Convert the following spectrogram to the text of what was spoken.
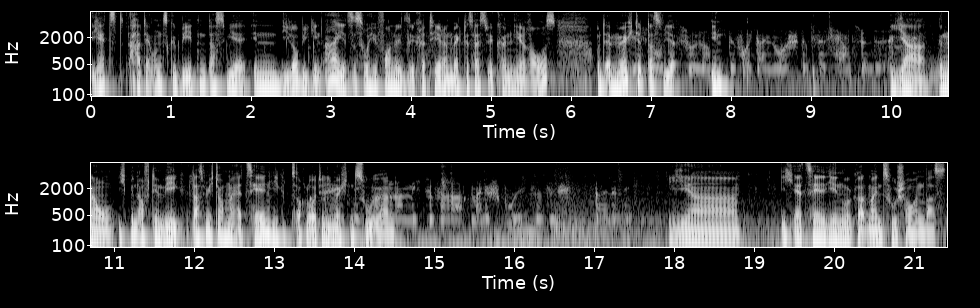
jetzt hat er uns gebeten, dass wir in die Lobby gehen. Ah, jetzt ist so hier vorne die Sekretärin weg, das heißt, wir können hier raus. Und er möchte, dass wir in. Ja, genau. Ich bin auf dem Weg. Lass mich doch mal erzählen. Hier gibt es auch Leute, die möchten zuhören. Ja, ich erzähle hier nur gerade meinen Zuschauern was.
